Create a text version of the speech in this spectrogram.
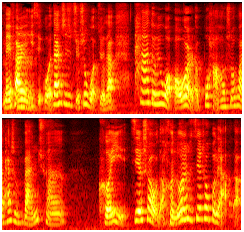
没法一起过。但是，只是我觉得他对于我偶尔的不好好说话，他是完全可以接受的。很多人是接受不了的。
